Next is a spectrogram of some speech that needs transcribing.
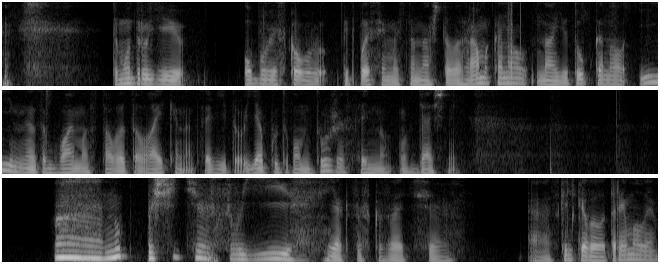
Тому, друзі, обов'язково підписуємось на наш телеграм-канал, на YouTube канал і не забуваємо ставити лайки на це відео. Я буду вам дуже сильно вдячний. Е, Ну, пишіть свої, як це сказати, е, скільки ви отримали.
